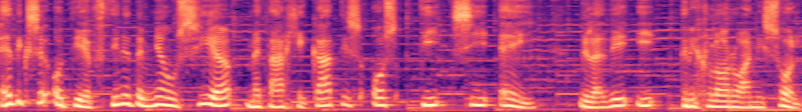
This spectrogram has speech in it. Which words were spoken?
έδειξε ότι ευθύνεται μια ουσία με τα αρχικά της ως TCA, δηλαδή η τριχλωροανισόλη.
